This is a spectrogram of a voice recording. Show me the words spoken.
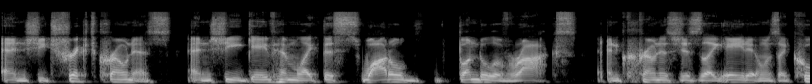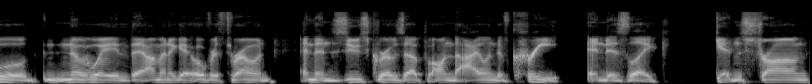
And she tricked Cronus and she gave him like this swaddled bundle of rocks. And Cronus just like ate it and was like, cool, no way that I'm going to get overthrown. And then Zeus grows up on the island of Crete and is like getting strong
